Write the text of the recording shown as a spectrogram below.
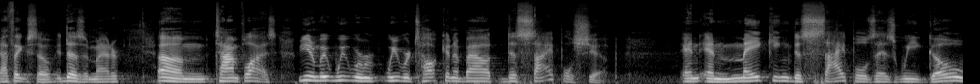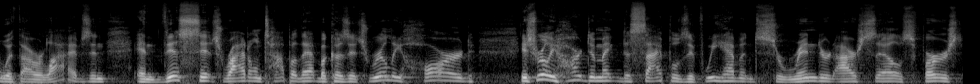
I think so. It doesn't matter. Um, time flies. You know, we, we, were we were talking about discipleship and and making disciples as we go with our lives, and and this sits right on top of that because it's really hard. It's really hard to make disciples if we haven't surrendered ourselves first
